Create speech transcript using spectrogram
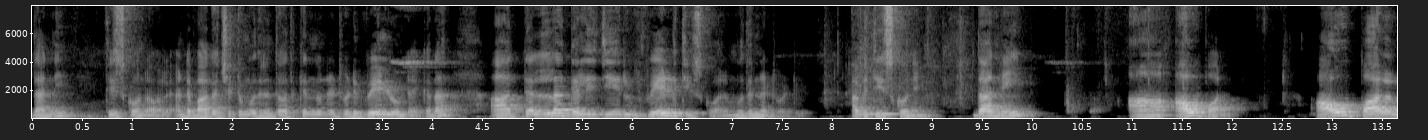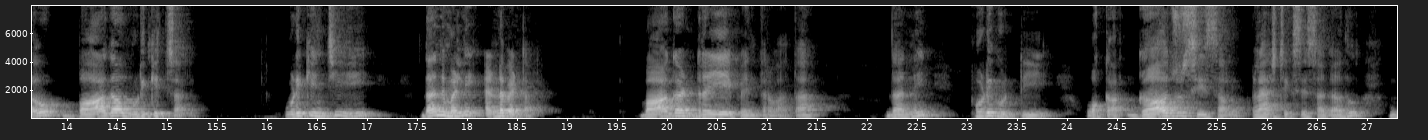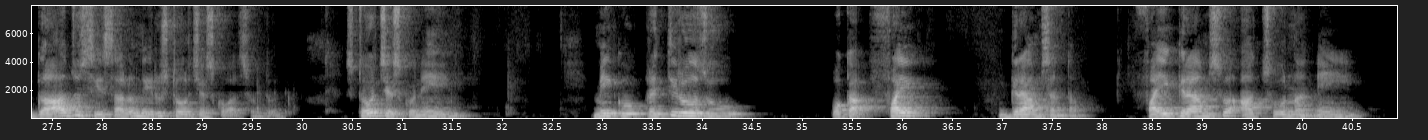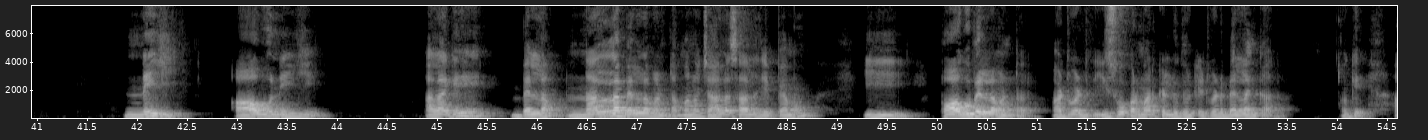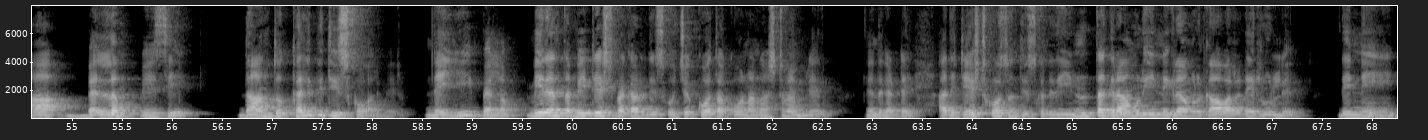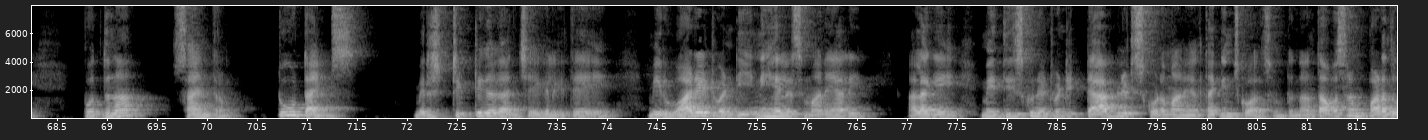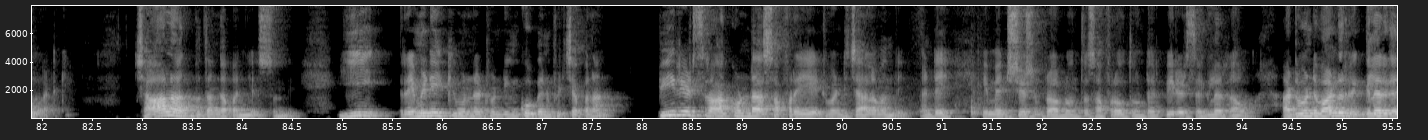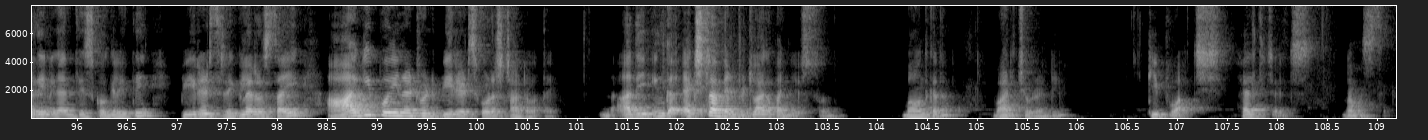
దాన్ని తీసుకొని రావాలి. అంటే బాగా చెట్టు ముదిరిన తర్వాత కింద ఉన్నటువంటి వేళ్ళు ఉంటాయి కదా! ఆ తెల్ల గలిజేరు వేళ్ళు తీసుకోవాలి ముదిరినటువంటివి. అవి తీసుకొని దాన్ని ఆవు పాలు, ఆవు పాలలో బాగా ఉడికించాలి ఉడికించి దాన్ని మళ్ళీ ఎండబెట్టాలి. బాగా డ్రై అయిపోయిన తర్వాత దాన్ని పొడిగొట్టి ఒక గాజు సీసాలు ప్లాస్టిక్ సీసా కాదు, గాజు సీసాలో మీరు స్టోర్ చేసుకోవాల్సి ఉంటుంది. స్టోర్ చేసుకొని మీకు ప్రతిరోజు ఒక ఫైవ్ గ్రామ్స్ అంటాం. ఫైవ్ గ్రామ్స్ ఆ చూర్ణాన్ని నెయ్యి, ఆవు నెయ్యి, అలాగే బెల్లం, నల్ల బెల్లం అంటాం. మనం చాలాసార్లు చెప్పాము. ఈ పాగు బెల్లం అంటారు. అటువంటిది ఈ సూపర్ మార్కెట్‌లో దొరికేటువంటి బెల్లం కాదు. ఓకే. ఆ బెల్లం వేసి దాంతో కలిపి తీసుకోవాలి మీరు. నెయ్యి, బెల్లం. మీరెంత మీ టేస్ట్ ప్రకారం తీసుకోవచ్చు. ఎక్కువ తక్కువన నష్టమేం లేదు. ఎందుకంటే అది టేస్ట్ కోసం తీసుకునేది. ఇంత గ్రాములు, ఇన్ని గ్రాములు కావాలనే రూల్ లేదు. దీన్ని పొద్దున, సాయంత్రం టూ టైమ్స్ మీరు స్ట్రిక్ట్‌గా కానీ చేయగలిగితే మీరు వాడేటువంటి ఇన్‌హేలర్స్ మానేయాలి. అలాగే మీరు తీసుకునేటువంటి టాబ్లెట్స్ కూడా మానేయాలి. తగ్గించుకోవాల్సి ఉంటుంది. అంత అవసరం పడదు వాటికి. చాలా అద్భుతంగా పనిచేస్తుంది. ఈ రెమెడీకి ఉన్నటువంటి ఇంకో బెనిఫిట్ చెప్పనా? పీరియడ్స్ రాకుండా సఫర్ అయ్యేటువంటి చాలామంది అంటే ఈ మెన్స్ట్రేషన్ ప్రాబ్లంతో సఫర్ అవుతూ ఉంటారు. పీరియడ్స్ రెగ్యులర్ రావు. అటువంటి వాళ్ళు రెగ్యులర్‌గా దీన్ని కానీ తీసుకోగలిగితే పీరియడ్స్ రెగ్యులర్ వస్తాయి. ఆగిపోయినటువంటి పీరియడ్స్ కూడా స్టార్ట్ అవుతాయి. అది ఇంకా ఎక్స్‌ట్రా బెనిఫిట్ లాగా పనిచేస్తుంది. బాగుంది కదా! వాడి చూడండి. Keep watch. హెల్త్ చర్చ్ నమస్తే.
